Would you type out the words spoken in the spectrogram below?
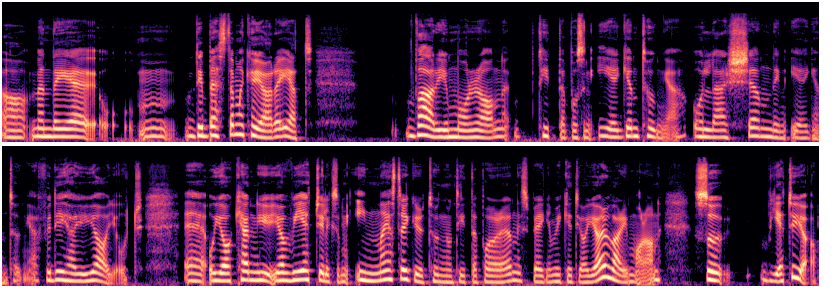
Ja men det, mm, det bästa man kan göra är att varje morgon titta på sin egen tunga och lär känna din egen tunga. För det har ju jag gjort. Eh, och jag, kan ju, jag vet ju liksom innan jag sträcker ut tungan och tittar på den i spegeln, vilket jag gör varje morgon, så vet ju jag,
